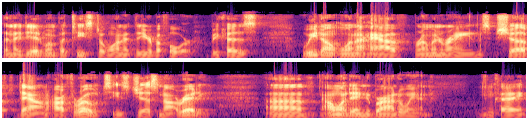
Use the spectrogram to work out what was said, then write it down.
than they did when Batista won it the year before because we don't want to have Roman Reigns shoved down our throats. He's just not ready. Uh, I want Daniel Bryan to win. Okay?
